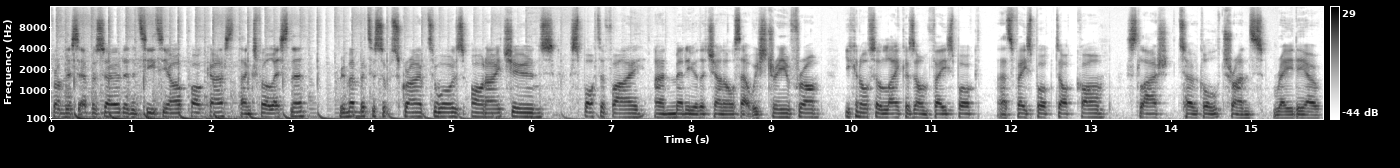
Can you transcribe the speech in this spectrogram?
from this episode of the TTR podcast. Thanks for listening. Remember to subscribe to us on iTunes, Spotify, and many other channels that we stream from. You can also like us on Facebook. That's facebook.com slash total trance radio.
